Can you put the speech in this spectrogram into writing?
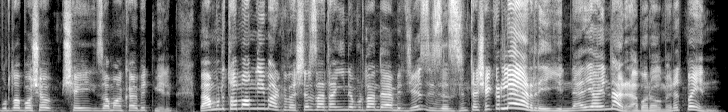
Burada boşa şey zaman kaybetmeyelim. Ben bunu tamamlayayım arkadaşlar. Zaten yine buradan devam edeceğiz. İzlediğiniz için teşekkürler. İyi günler, yayınlar. Abone olmayı unutmayın.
